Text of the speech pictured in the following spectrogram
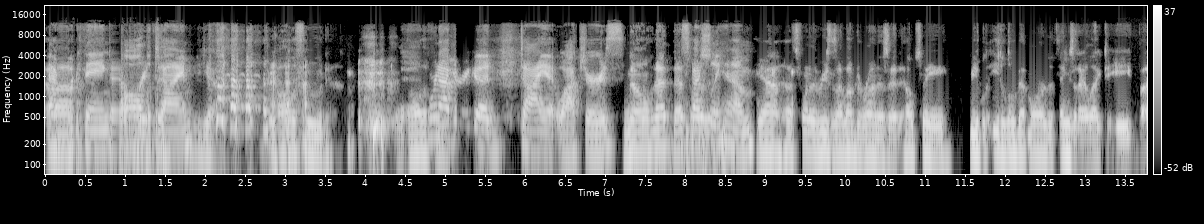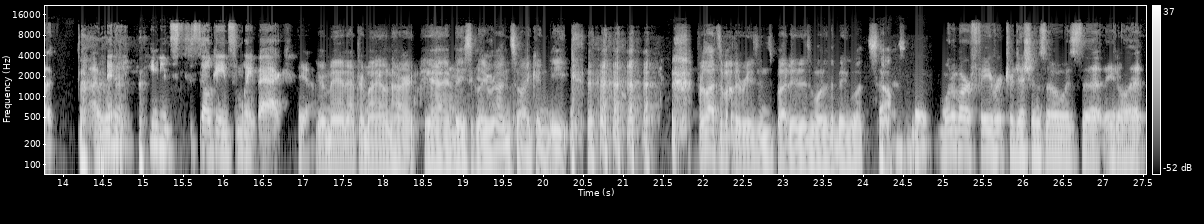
Everything, uh, all the time. Yeah, all the food. All the We're food. not very good diet watchers. No, that that's especially the, him. Yeah, that's one of the reasons I love to run. Is it helps me be able to eat a little bit more of the things that I like to eat, but and he, he, needs to still gain some weight back. Yeah. You're a man after my own heart. Yeah, I basically run so I can eat for lots of other reasons, but it is one of the big ones. So one of our favorite traditions though is that, you know, that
